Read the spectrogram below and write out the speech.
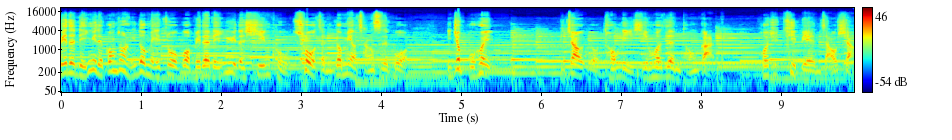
别的领域的工作你都没做过，别的领域的辛苦挫折你都没有尝试过，你就不会较有同理心或认同感，或去替别人着想。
